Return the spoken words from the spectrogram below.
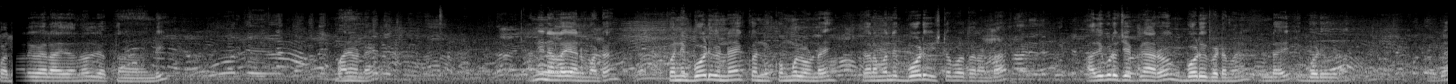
పద్నాలుగు వేల ఐదు వందలు చెప్తానండి బాగానే ఉన్నాయి. అన్నీ నల్లయ్య అనమాట కొన్ని బోడి ఉన్నాయి కొన్ని కొమ్ములు ఉన్నాయి. చాలామంది బోడి ఇష్టపడతారంట. అది కూడా చెప్పినారు. బోడి పెట్టమని. ఉన్నాయి ఈ బోడి కూడా. ఓకే.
